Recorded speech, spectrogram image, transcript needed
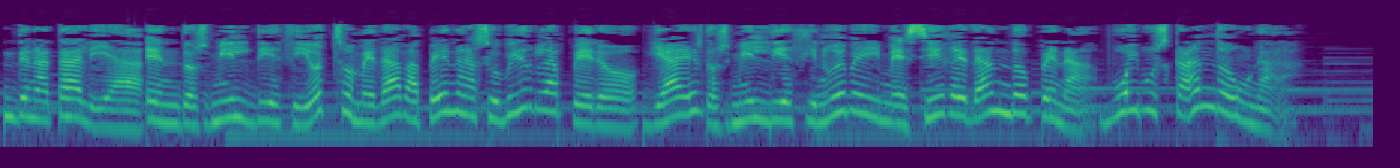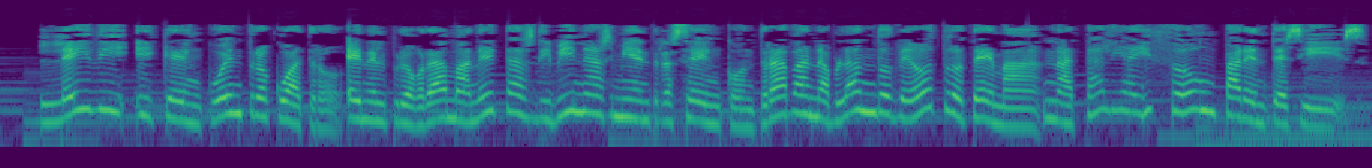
De Natalia, en 2018 me daba pena subirla pero, ya es 2019 y me sigue dando pena, voy buscando una. Lady y que encuentro cuatro. En el programa Netas Divinas mientras se encontraban hablando de otro tema, Natalia hizo un paréntesis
